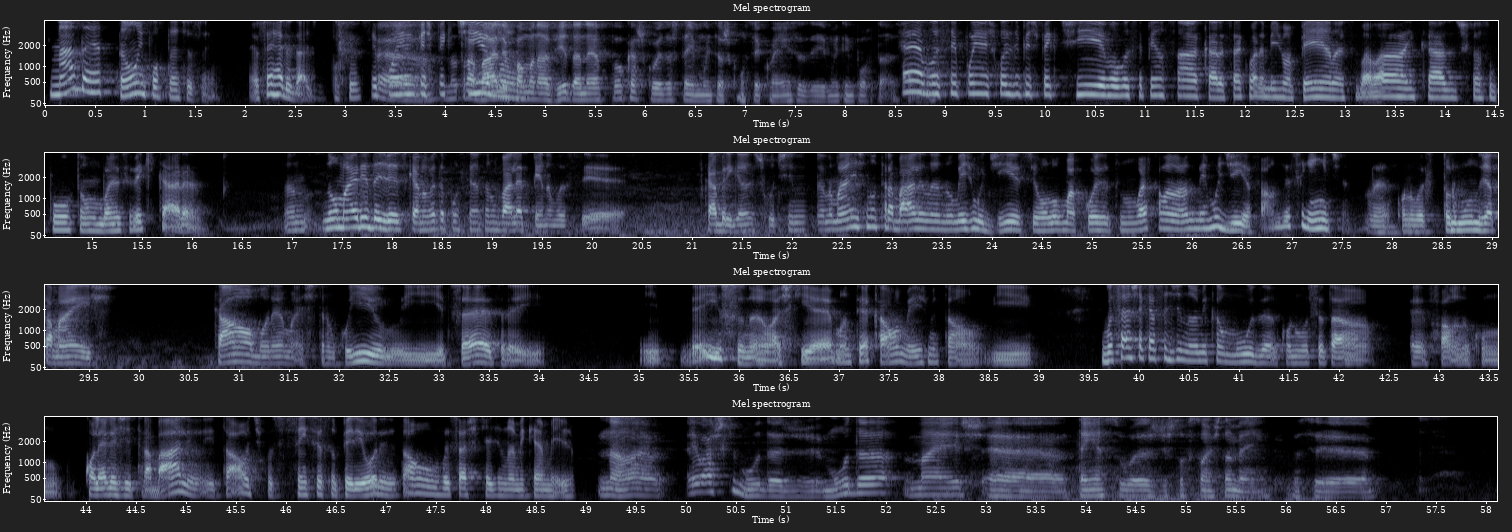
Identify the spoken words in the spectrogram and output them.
nada é tão importante assim. Essa é a realidade. Porque você é, põe em perspectiva. No trabalho, como na vida, né? Poucas coisas têm muitas consequências e muita importância. É, né? você põe as coisas em perspectiva, você pensar, ah, cara, será que vale a mesma pena? Você vai lá em casa, descansa um pouco, toma um banho, você vê que, cara, na maioria das vezes, que é 90% não vale a pena você ficar brigando, discutindo, mas no trabalho, né, no mesmo dia, se rolou alguma coisa, tu não vai falar nada no mesmo dia, fala no dia seguinte, né? Quando você, todo mundo já tá mais calmo, né, mais tranquilo e etc. E, e é isso, né? Eu acho que é manter a calma mesmo e tal. E você acha que essa dinâmica muda quando você tá é, falando com colegas de trabalho e tal, tipo, sem ser superiores e tal, ou você acha que a dinâmica é a mesma? Não, eu acho que muda. Muda, mas é, tem as suas distorções também. Você.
